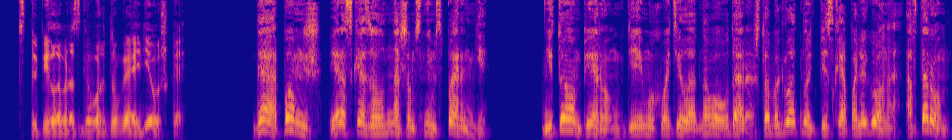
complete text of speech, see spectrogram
— вступила в разговор другая девушка. «Да, помнишь, я рассказывал нашем с ним спарринге. Не том первом, где ему хватило одного удара, чтобы глотнуть песка полигона, а втором.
